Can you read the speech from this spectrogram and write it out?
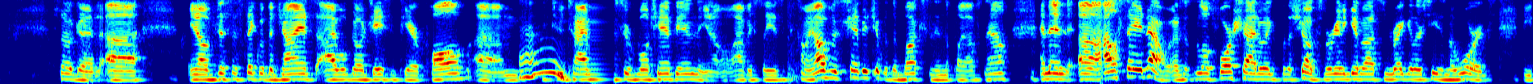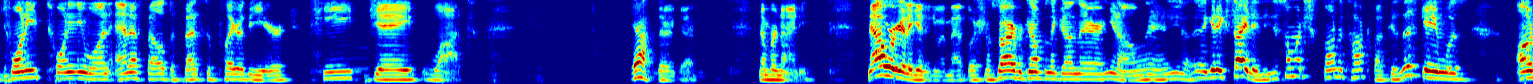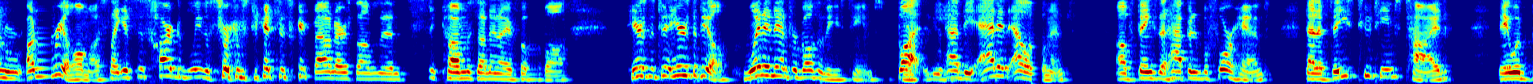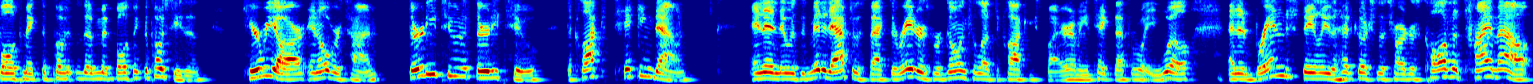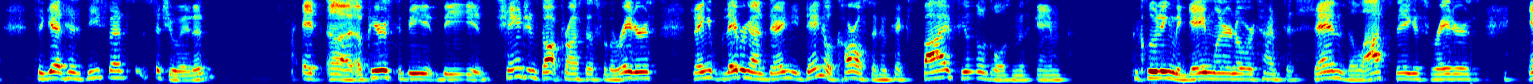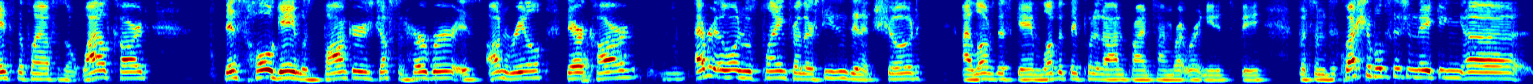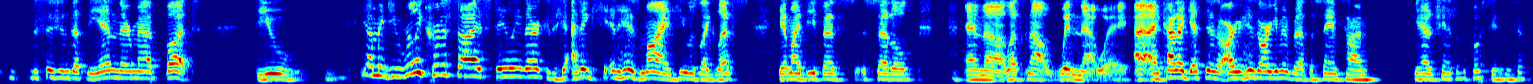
so good. Uh, you know, just to stick with the Giants, I will go Jason Pierre-Paul, um, oh. two-time Super Bowl champion. You know, obviously is coming off his championship with the Bucs and in the playoffs now. And then uh, I'll say it now, as it's a little foreshadowing for the show because we're going to give out some regular season awards. The 2021 NFL Defensive Player of the Year, T.J. Watt. Yeah, there you go. Number 90. Now we're gonna get into it, Matt Bush. I'm sorry for jumping the gun there. You know, eh, you know I get excited. It's just so much fun to talk about because this game was un- unreal almost. Like it's just hard to believe the circumstances we found ourselves in come Sunday night football. Here's the t- here's the deal: winning in for both of these teams, but yeah. you had the added element of things that happened beforehand. That if these two teams tied, they would both make the, po- the both make the postseason. Here we are in overtime, 32 to 32, the clock ticking down. And then it was admitted after the fact the Raiders were going to let the clock expire. I mean, take that for what you will. And then Brandon Staley, the head coach of the Chargers, calls a timeout to get his defense situated. It uh, appears to be the change in thought process for the Raiders. They bring on Daniel Carlson, who kicked five field goals in this game, including the game winner in overtime to send the Las Vegas Raiders into the playoffs as a wild card. This whole game was bonkers. Justin Herbert is unreal. Derek Carr everyone was playing for their seasons and it showed. I loved this game. Love that they put it on prime time right where it needed to be. But some questionable decision making uh, decisions at the end there, Matt. But do you I mean, do you really criticize Staley there? Because I think in his mind, he was like, let's get my defense settled and uh, let's not win that way. I, I kind of get this, his argument, but at the same time, he had a chance at the postseason too.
